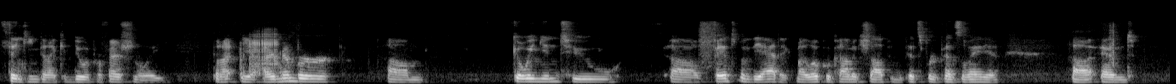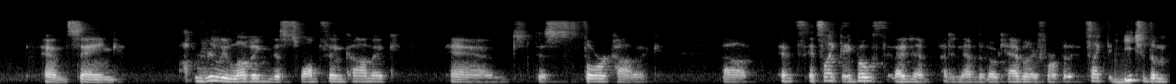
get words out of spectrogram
thinking that I could do it professionally. But I, yeah, I remember um, going into uh, Phantom of the Attic, my local comic shop in Pittsburgh, Pennsylvania, uh, and and saying, "I'm really loving this Swamp Thing comic and this Thor comic." Uh, it's, it's like they both I didn't have I didn't have the vocabulary for it, but it's like Mhm. each of them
